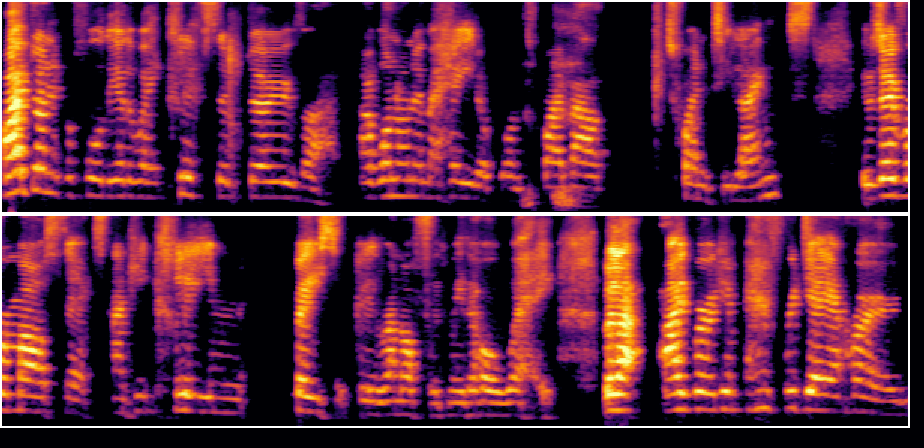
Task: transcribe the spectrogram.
I've done it before the other way. Cliffs of Dover. I won on him at Haydock once by about twenty lengths. It was over a mile six, and he clean basically ran off with me the whole way. But like, I rode him every day at home,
